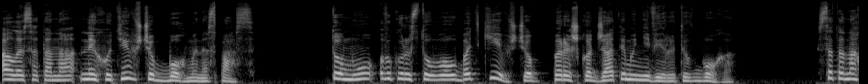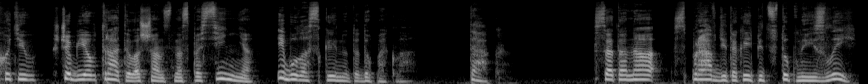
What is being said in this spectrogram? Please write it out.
Але сатана не хотів, щоб Бог мене спас. Тому використовував батьків, щоб перешкоджати мені вірити в Бога. Сатана хотів, щоб я втратила шанс на спасіння і була скинута до пекла. Так. Сатана справді такий підступний і злий.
